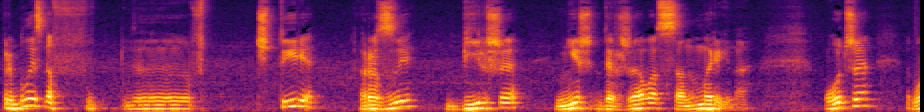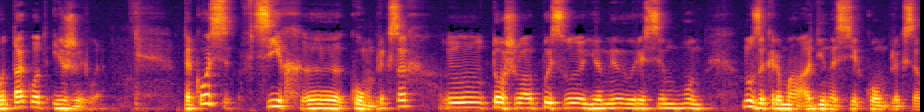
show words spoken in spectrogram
приблизно в, е, в 4 рази більше, ніж держава Сан Маріно. Отже, от от і жили. Так ось в цих е, комплексах, е, то, що описує Яміурі Сімбун, ну, зокрема, один із цих комплексів,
